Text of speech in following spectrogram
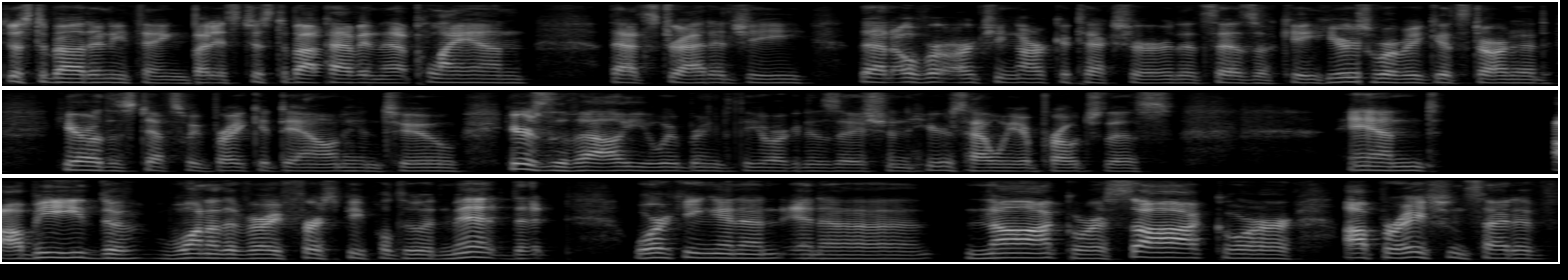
just about anything, but it's just about having that plan, that strategy, that overarching architecture that says, okay, here's where we get started. Here are the steps we break it down into. Here's the value we bring to the organization. Here's how we approach this. And I'll be the one of the very first people to admit that working in a in a NOC or a SOC or operation side of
